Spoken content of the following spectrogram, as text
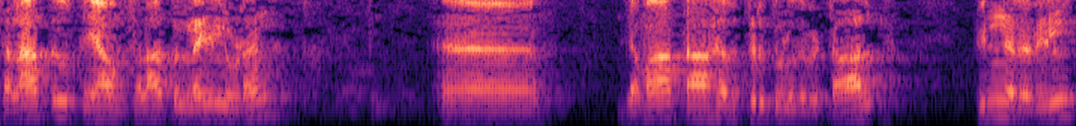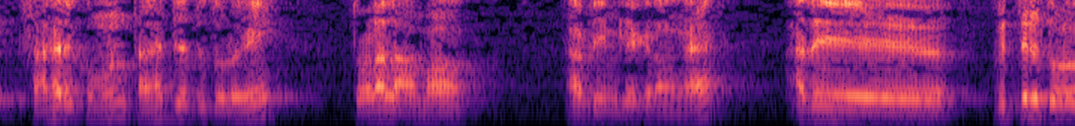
சலாத்துல் கியாம் சலாத்துல் லைலுடன் ஜமாத்தாக வித்திரு தொழுது விட்டால் பின்னிரவில் சஹருக்கு முன் தகஜத்து தொழுகை தொழலாமா அப்படின்னு கேக்குறாங்க அது வித்திரு தொழு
